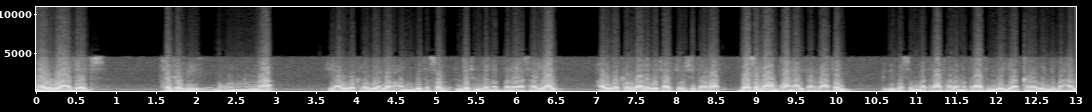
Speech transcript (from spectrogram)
መዋደድ ተገቢ መሆኑንና የአቡበክር ረዲየላሁ ዐንሁ ቤተሰብ እንዴት እንደነበረ ያሳያል። አቡበክር ባለቤታቸውን ሲጠሯት በስሟ እንኳን አልጠራትም። እንግዲህ በስም መጥራት አለመጥራት እንደየ አካባቢ እንደ ባህሉ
